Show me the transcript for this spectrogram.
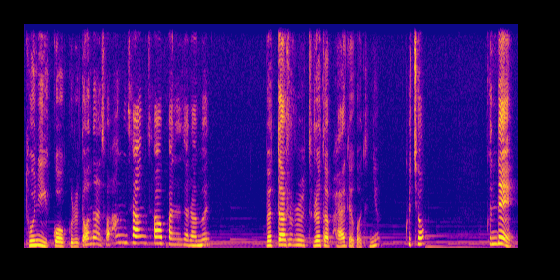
돈이 있고 없고를 떠나서 항상 사업하는 사람은 몇 달 후를 들여다 봐야 되거든요. 그쵸? 근데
